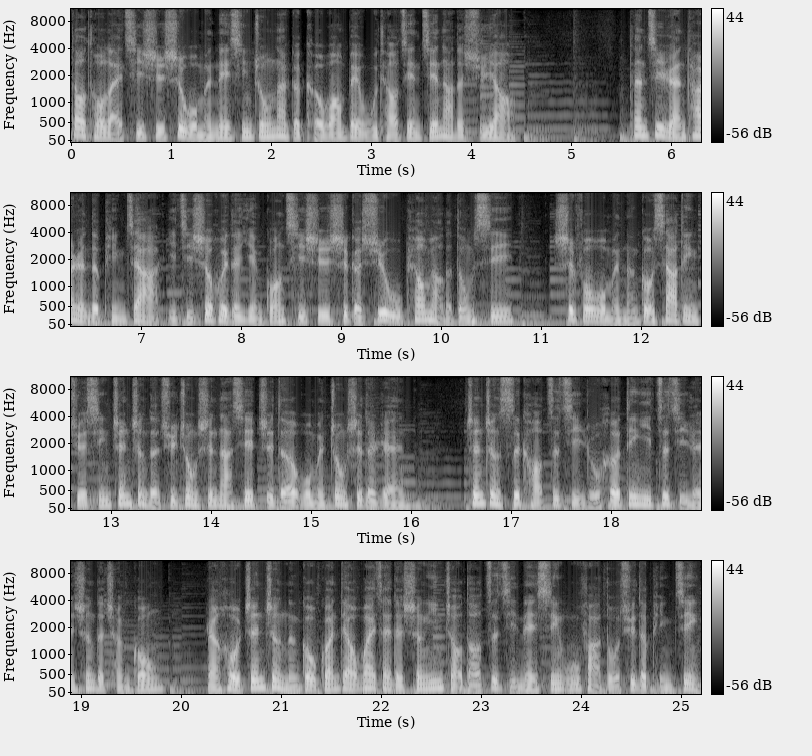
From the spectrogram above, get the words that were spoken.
到头来其实是我们内心中那个渴望被无条件接纳的需要。但既然他人的评价以及社会的眼光其实是个虚无缥缈的东西，是否我们能够下定决心，真正的去重视那些值得我们重视的人？真正思考自己如何定义自己人生的成功，然后真正能够关掉外在的声音，找到自己内心无法夺去的平静。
